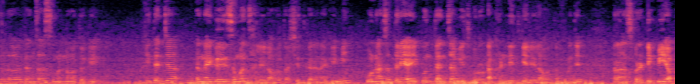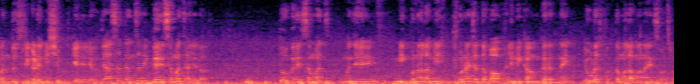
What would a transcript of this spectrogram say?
तर त्यांचं असं म्हणणं होतं की की त्यांच्या त्यांना एक गैरसमज झालेला होता शेतकऱ्यांना की मी कोणाचं तरी ऐकून त्यांचा वीज पुरवठा खंडित केलेला होता. म्हणजे ट्रान्सफर डी पी आपण दुसरीकडे मी शिफ्ट केलेले होते. असं त्यांचा एक गैरसमज झालेला होता. तो गैरसमज म्हणजे मी कोणाला मी कोणाच्या दबावाखाली मी काम करत नाही एवढंच फक्त मला म्हणायचं होतं.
